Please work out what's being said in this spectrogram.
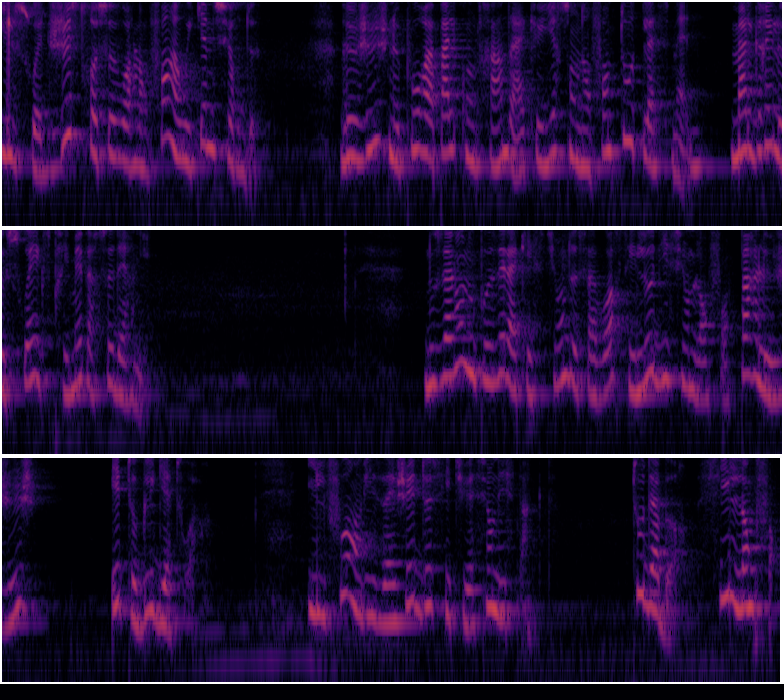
Il souhaite juste recevoir l'enfant un week-end sur deux. Le juge ne pourra pas le contraindre à accueillir son enfant toute la semaine, malgré le souhait exprimé par ce dernier. Nous allons nous poser la question de savoir si l'audition de l'enfant par le juge est obligatoire. Il faut envisager deux situations distinctes. Tout d'abord, si l'enfant,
